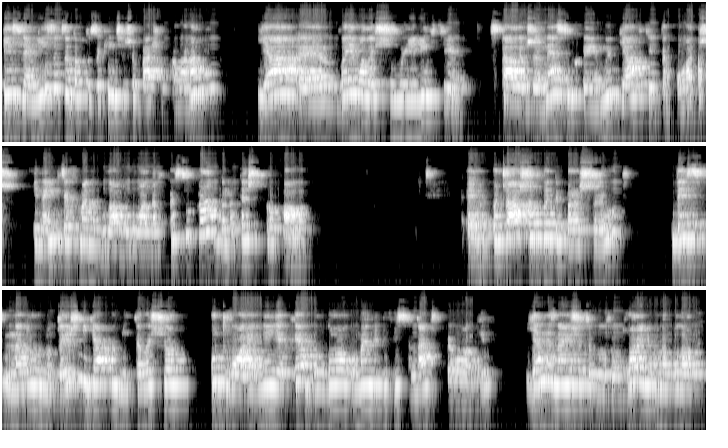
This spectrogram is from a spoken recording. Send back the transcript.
після місяця, тобто закінчивши першу програму, я е, виявила, що мої лікті стали вже не сухими, п'ятки також. І на ліктях в мене була бородавка суха, вона теж пропала. Е, почавши пити парашют, десь на другому тижні я помітила, що утворення, яке було у мене від 18 років, я не знаю, що це було за утворення, воно було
